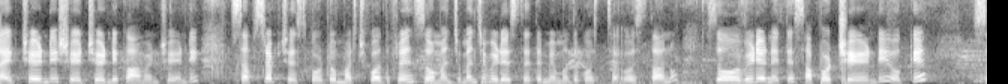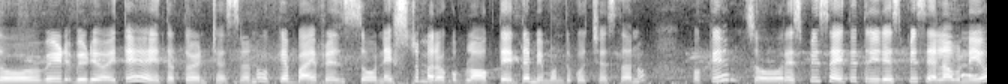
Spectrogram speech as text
లైక్ చేయండి షేర్ చేయండి కామెంట్ చేయండి. సబ్స్క్రైబ్ చేసుకోవటం మర్చిపోద్దు ఫ్రెండ్స్. సో మంచి మంచి వీడియోస్ అయితే మేము ముందుకు వస్తా వస్తాను. సో వీడియోని అయితే సపోర్ట్ చేయండి. ఓకే? సో వీడియో వీడియో అయితే ఇంతటితో ఎండ్ చేస్తున్నాను. Okay bye friends. So next మరొక బ్లాగ్తో అయితే మేము ముందుకు వచ్చేస్తాను. ఓకే సో రెసిపీస్ అయితే త్రీ రెసిపీస్ ఎలా ఉన్నాయో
